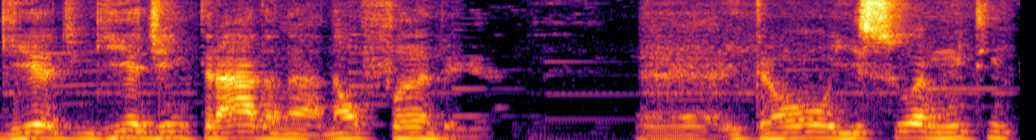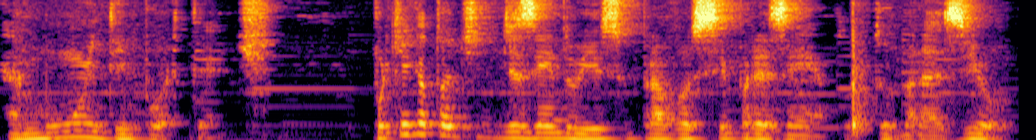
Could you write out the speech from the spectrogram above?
Guia de, guia de entrada na, na alfândega. É, então isso é muito, é muito importante. Por que, que eu estou te dizendo isso para você, por exemplo, do Brasil?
